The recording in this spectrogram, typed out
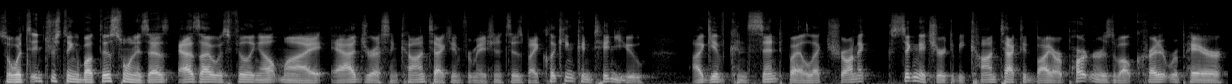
So what's interesting about this one is as as I was filling out my address and contact information, it says by clicking continue, I give consent by electronic signature to be contacted by our partners about credit repair,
